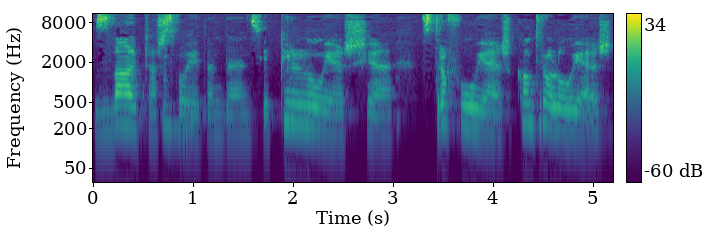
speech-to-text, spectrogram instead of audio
zwalczasz Mhm. swoje tendencje, pilnujesz się, strofujesz, kontrolujesz.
